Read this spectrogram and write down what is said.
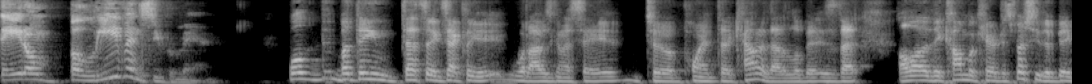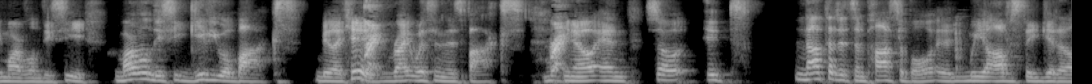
they don't believe in Superman. Well, but then that's exactly what I was going to say to a point to counter that a little bit is that a lot of the comic characters, especially the big Marvel and DC, Marvel and DC give you a box, be like, hey, Right. right, within this box, Right. you know, and so it's not that it's impossible, and we obviously get a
